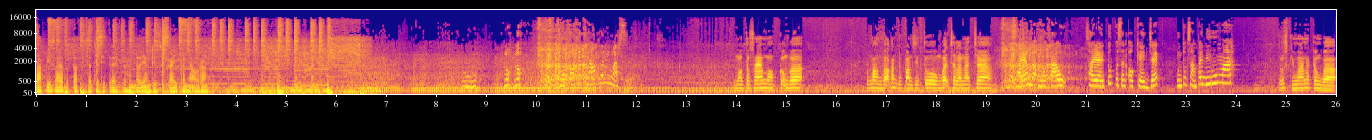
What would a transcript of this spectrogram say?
tapi saya tetap bisa jadi driver handal yang disukai banyak orang. Loh, loh. Motornya kenapa nih, Mas? Motor saya mogok Mbak. Rumah Mbak kan depan situ, Mbak jalan aja. Saya nggak mau tahu. Saya itu pesan Oke Jack untuk sampai di rumah. Terus gimana dong Mbak?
